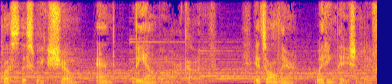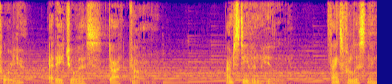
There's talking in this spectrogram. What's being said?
plus this week's show and the album archive. It's all there, waiting patiently for you at HOS.com. I'm Stephen Hill. Thanks for listening.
